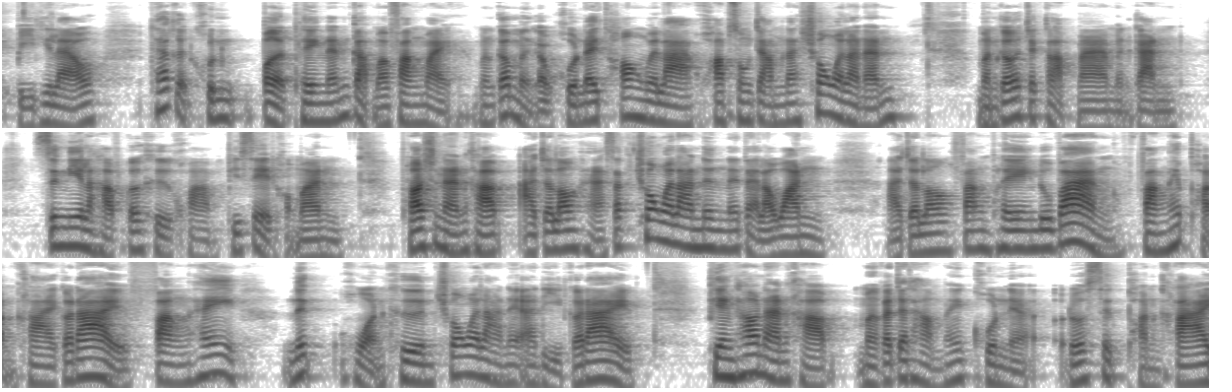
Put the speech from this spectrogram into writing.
10 ปีที่แล้ว ถ้าเกิดคุณเปิดเพลงนั้นกลับมาฟังใหม่ มันก็เหมือนกับคุณได้ท่องเวลาความทรงจำนะช่วงเวลานั้น มันก็จะกลับมาเหมือนกัน ซึ่งนี่แหละครับก็คือความพิเศษของมัน เพราะฉะนั้นครับอาจจะลองหาสักช่วงเวลาหนึ่งในแต่ละวัน อาจจะลองฟังเพลงดูบ้าง ฟังให้ผ่อนคลายก็ได้ ฟังให้นึกหวนคืนช่วงเวลาในอดีตก็ได้ เพียงเท่านั้นครับ มันก็จะทำให้คุณเนี่ยรู้สึกผ่อนคลาย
